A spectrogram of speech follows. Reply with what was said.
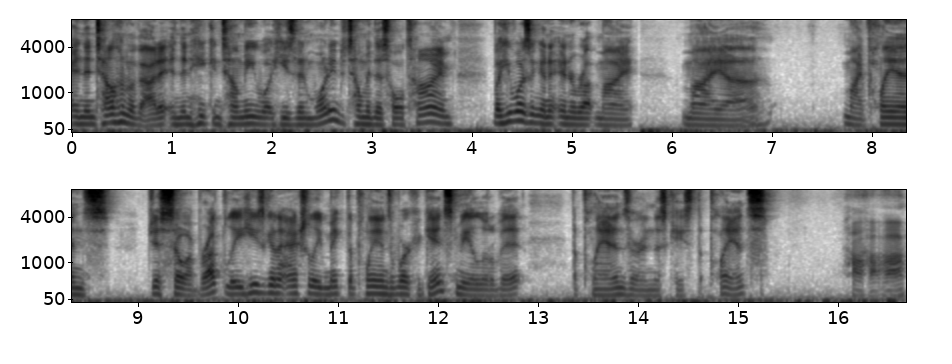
and then tell him about it and then he can tell me what he's been wanting to tell me this whole time, but he wasn't going to interrupt my my uh my plans just so abruptly. He's going to actually make the plans work against me a little bit. The plans, or in this case, the plants. Ha ha ha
